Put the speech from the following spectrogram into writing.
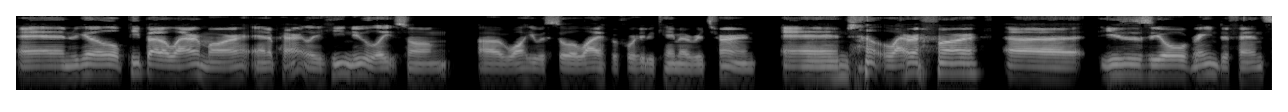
and we get a little peep out of Llarimar, and apparently he knew Lightsong uh, while he was still alive before he became a return. And Llarimar uh, uses the old rain defense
